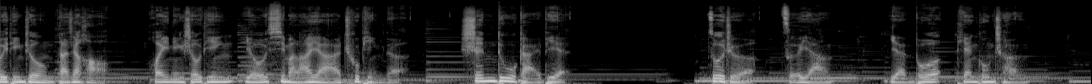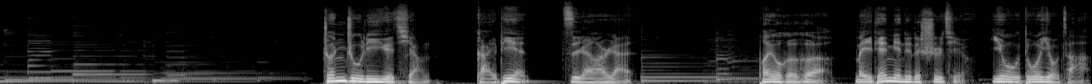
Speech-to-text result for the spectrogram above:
位听众，大家好，欢迎您收听由喜马拉雅出品的《深度改变》，作者泽阳，演播天空城。专注力越强，改变自然而然。朋友和和每天面对的事情又多又杂，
